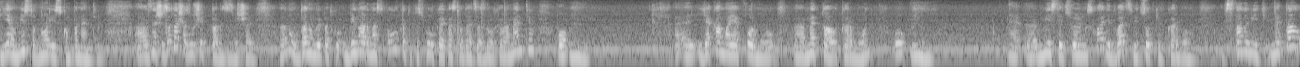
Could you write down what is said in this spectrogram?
є вміст одного із компонентів. Значить, задача звучить так зазвичай. Ну, в даному випадку бінарна сполука, тобто сполука, яка складається з двох елементів, о, м, е, яка має формулу е, метал-карбон, е, е, містить в своєму складі 20% карбону. Встановіть метал,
